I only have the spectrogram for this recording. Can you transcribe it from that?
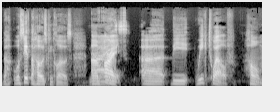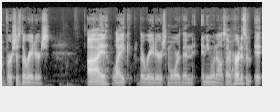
The, we'll see if the hose can close. Um, All right, uh, the week twelve home versus the Raiders. I like the Raiders more than anyone else. I've heard it's it,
